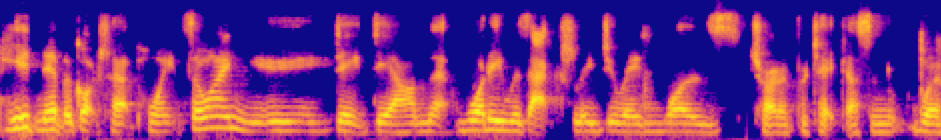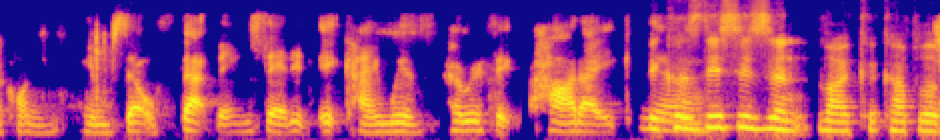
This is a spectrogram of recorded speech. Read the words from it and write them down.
He had never got to that point. So I knew deep down that what he was actually doing was trying to protect us and work on himself. That being said, it, it came with horrific heartache. Because Yeah. this isn't like a couple of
